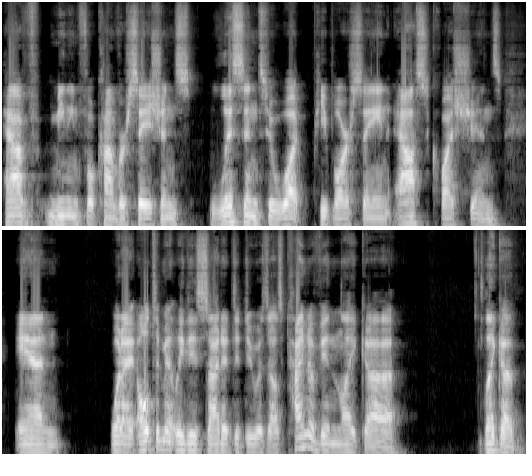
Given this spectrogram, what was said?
have meaningful conversations, listen to what people are saying, ask questions. And what I ultimately decided to do is I was kind of in like a like a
